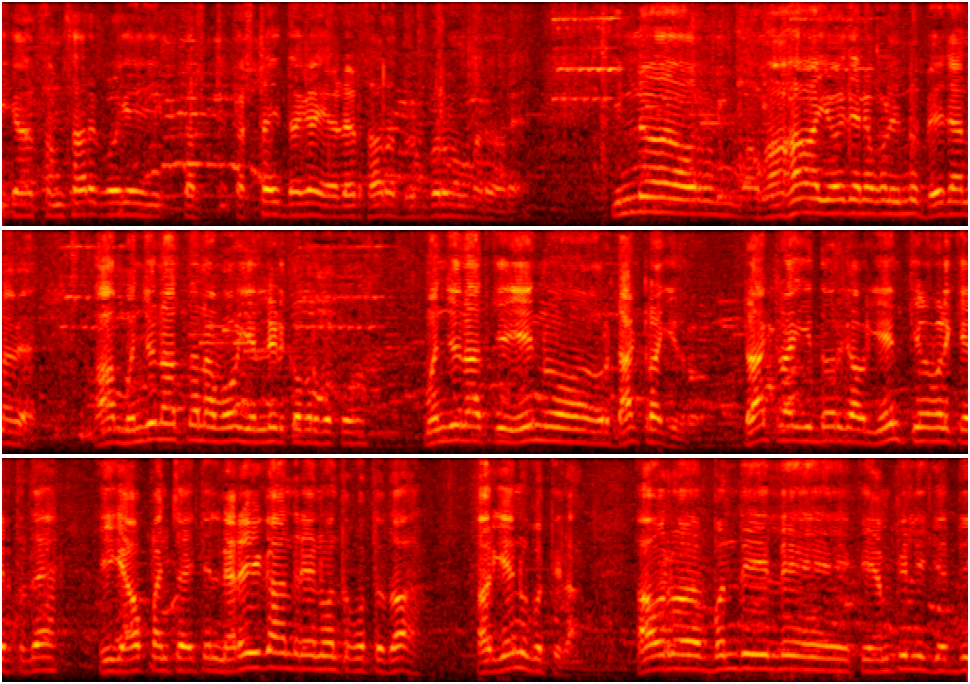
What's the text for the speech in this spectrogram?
ಈಗ ಸಂಸಾರಗಳಿಗೆ ಕಷ್ಟ ಕಷ್ಟ ಇದ್ದಾಗ ಎರಡೆರಡು ಸಾವಿರ ದುಡ್ಡು ಬರುವಂಗೆ ಮಾಡಿದ್ದಾರೆ ಇನ್ನೂ ಅವರು ಮಹಾ ಯೋಜನೆಗಳು ಇನ್ನೂ ಬೇಜಾನವೇ. ಆ ಮಂಜುನಾಥ್ನ ನಾವು ಎಲ್ಲಿ ಹಿಡ್ಕೊಬರ್ಬೇಕು? ಮಂಜುನಾಥ್ಗೆ ಏನು ಅವ್ರು ಡಾಕ್ಟ್ರ್ ಆಗಿದ್ರು. ಡಾಕ್ಟರ್ ಆಗಿದ್ದವ್ರಿಗೆ ಅವ್ರಿಗೆ ಏನು ತಿಳುವಳಿಕೆ ಇರ್ತದೆ? ಈಗ ಯಾವ ಪಂಚಾಯತಿಲಿ ನೆರೆಯುಗ ಅಂದ್ರೆ ಏನು ಅಂತ ಗೊತ್ತದೋ? ಅವ್ರಿಗೇನು ಗೊತ್ತಿಲ್ಲ. ಅವರು ಬಂದು ಇಲ್ಲಿ ಎಂ ಪಿಲಿ ಗೆದ್ದು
